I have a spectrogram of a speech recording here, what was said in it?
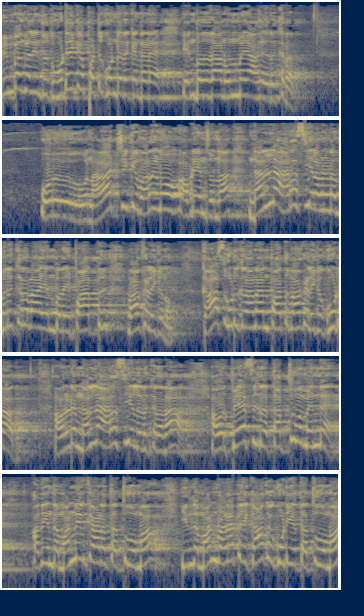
பிம்பங்கள் இன்றைக்கு உடைக்கப்பட்டு கொண்டிருக்கின்றன என்பதுதான் உண்மையாக இருக்கிறது. ஒரு ஆட்சிக்கு வரணும் அப்படின்னு சொன்னா நல்ல அரசியல் அவனிடம் இருக்கிறதா என்பதை பார்த்து வாக்களிக்கணும். காசு கொடுக்கிறானான்னு பார்த்து வாக்களிக்க கூடாது. அவரிடம் நல்ல அரசியல் இருக்கிறதா? அவர் பேசுகிற தத்துவம் என்ன? அது இந்த மண்ணிற்கான தத்துவமா? இந்த மண் வளத்தை காக்கக்கூடிய தத்துவமா?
